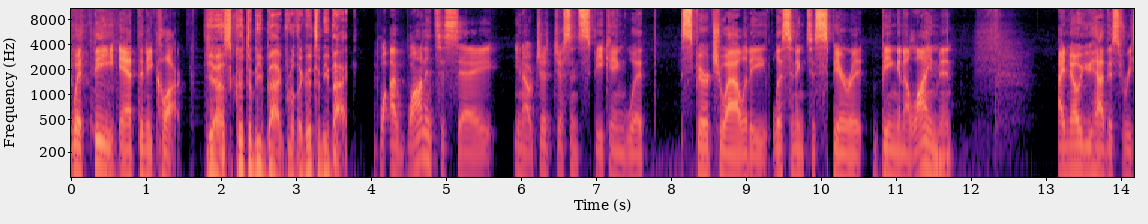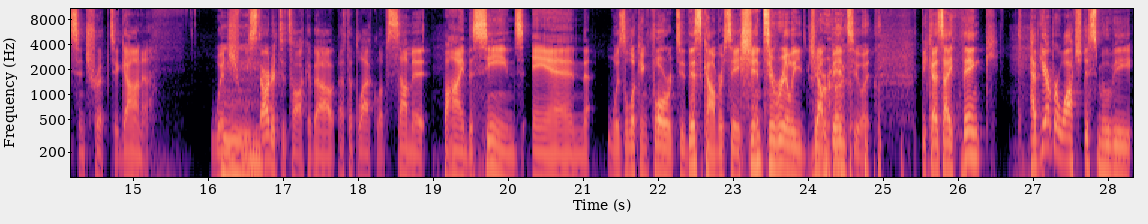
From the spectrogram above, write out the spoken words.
with the Anthony Clark. Yes, good to be back, brother. Good to be back. Well, I wanted to say, you know, just just in speaking with spirituality, listening to spirit, being in alignment. I know you had this recent trip to Ghana, which mm. we started to talk about at the Black Love Summit behind the scenes, and was looking forward to this conversation to really jump into it because I think. Have you ever watched this movie,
